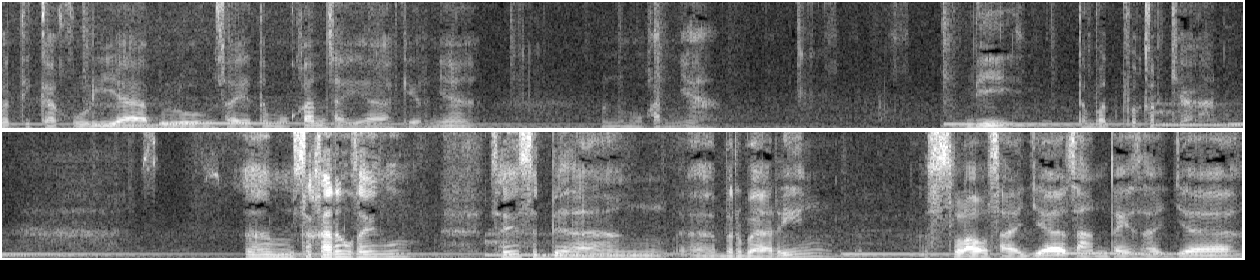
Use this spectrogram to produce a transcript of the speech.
ketika kuliah belum saya temukan saya akhirnya menemukannya di tempat pekerjaan. Um, sekarang saya saya sedang uh, berbaring slow saja santai saja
